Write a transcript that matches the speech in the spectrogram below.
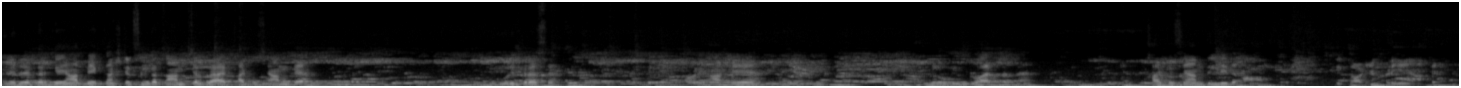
धीरे धीरे करके यहाँ पे कंस्ट्रक्शन का काम चल रहा है खाटू श्याम का। पूरी तरह से। और यहाँ पे लोग इंजॉय कर रहे हैं। खाटू श्याम, दिल्ली धाम की गाड़ियाँ खड़ी हैं यहाँ पे।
